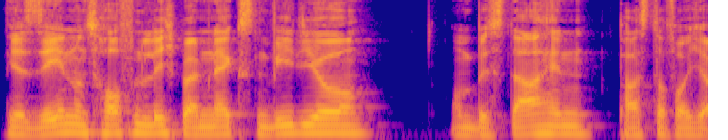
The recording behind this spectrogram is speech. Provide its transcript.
Wir sehen uns hoffentlich beim nächsten Video und bis dahin passt auf euch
